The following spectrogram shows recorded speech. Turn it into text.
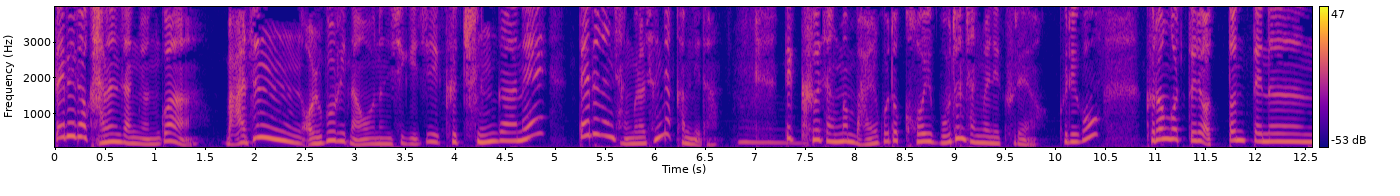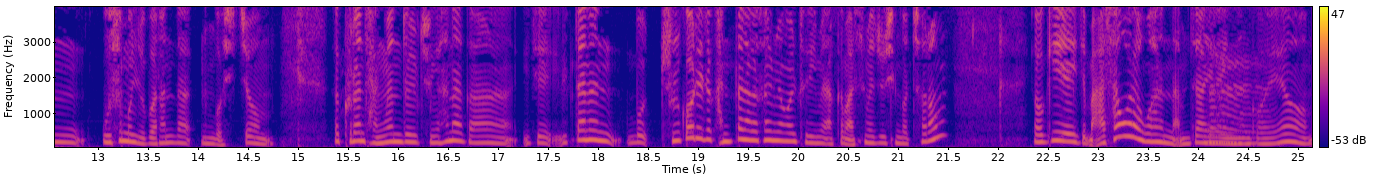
때리려 가는 장면과 맞은 얼굴이 나오는 식이지 그 중간에 때리는 장면을 생략합니다. 근데 그 장면 말고도 거의 모든 장면이 그래요. 그리고 그런 것들이 어떤 때는 웃음을 유발한다는 것이죠. 그런 장면들 중에 하나가 이제 일단은 뭐 줄거리를 간단하게 설명을 드리면 아까 말씀해 주신 것처럼 여기에 이제 마사오라고 하는 남자아이가 네. 있는 거예요.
